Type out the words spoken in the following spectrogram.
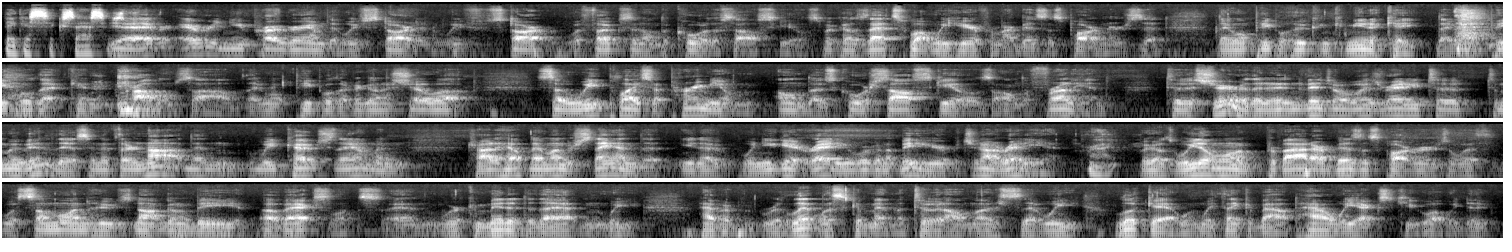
biggest successes. Yeah, every, every new program that we've started, we start with focusing on the core of the soft skills because that's what we hear from our business partners that they want people who can communicate. They want people that can problem solve. They want people that are going to show up. So we place a premium on those core soft skills on the front end to assure that an individual is ready to, to move into this. And if they're not, then we coach them and try to help them understand that, you know, when you get ready, we're going to be here, but you're not ready yet. Right. Because we don't want to provide our business partners with, with someone who's not going to be of excellence. And we're committed to that. And we have a relentless commitment to it almost that we look at when we think about how we execute what we do.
